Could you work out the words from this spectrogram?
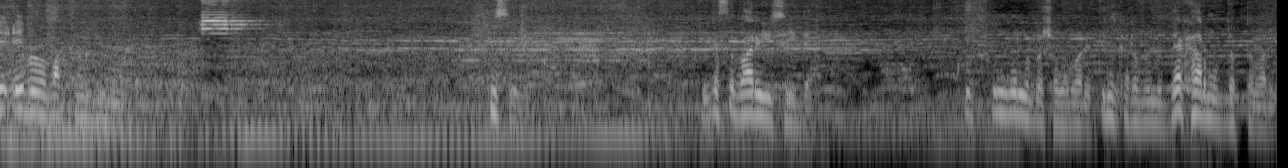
এই- এইভাবে বাকি দিব ঠিক আছে বাড়ি সেইটা খুব সুন্দর লোকেশন বাড়ি তিন কাঠা বলে দেখার মধ্যে একটা বাড়ি।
